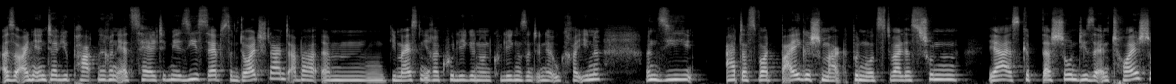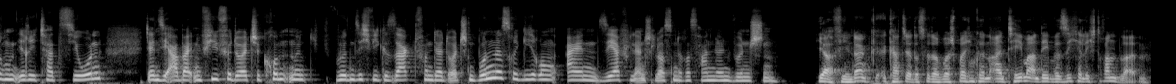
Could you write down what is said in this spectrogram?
also eine Interviewpartnerin erzählte mir, sie ist selbst in Deutschland, aber ähm, die meisten ihrer Kolleginnen und Kollegen sind in der Ukraine. Und sie hat das Wort Beigeschmack benutzt, weil es schon, ja, es gibt da schon diese Enttäuschung und Irritation, denn sie arbeiten viel für deutsche Kunden und würden sich, wie gesagt, von der deutschen Bundesregierung ein sehr viel entschlosseneres Handeln wünschen. Ja, vielen Dank, Katja, dass wir darüber sprechen können. Ein Thema, an dem wir sicherlich dranbleiben.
